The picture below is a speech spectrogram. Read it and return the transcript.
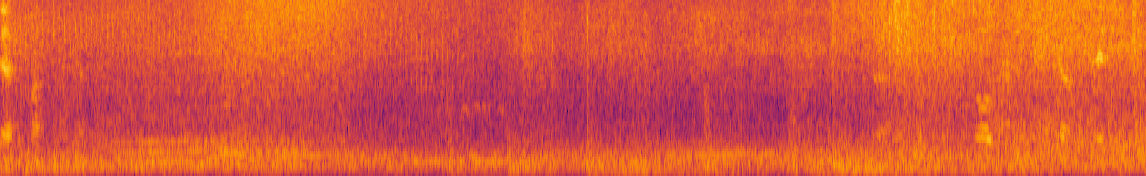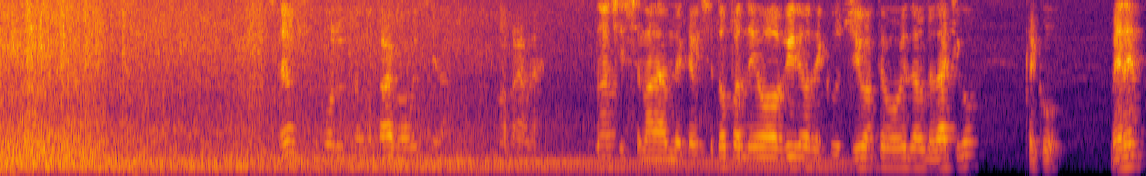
Si napravime. Па. Да значи се надевам дека ви се допадне ова видео, дека уживате во видео, гледајте го преку мене,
